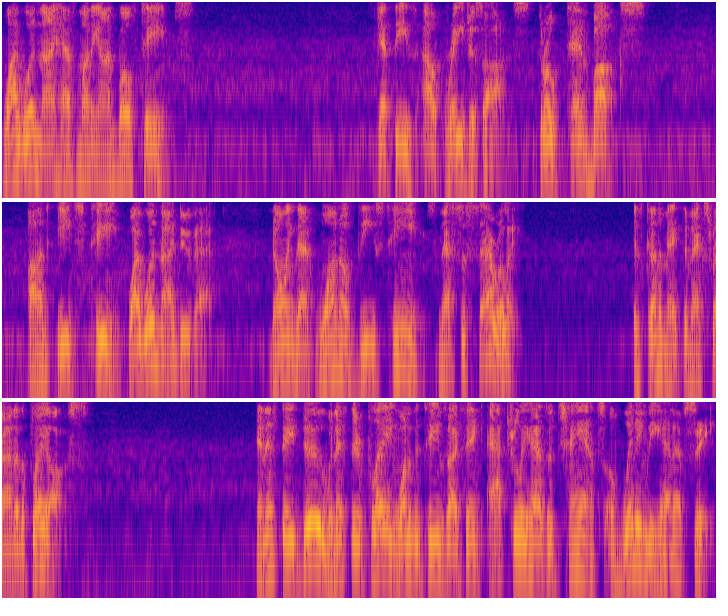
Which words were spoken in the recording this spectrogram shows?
Why wouldn't I have money on both teams? Get these outrageous odds. Throw 10 bucks on each team. Why wouldn't I do that? Knowing that one of these teams necessarily is going to make the next round of the playoffs. And if they do, and if they're playing one of the teams I think actually has a chance of winning the NFC,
